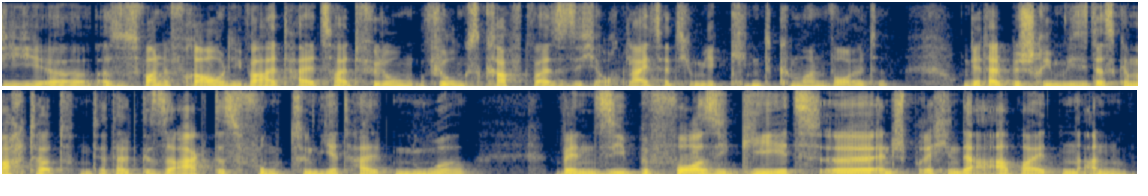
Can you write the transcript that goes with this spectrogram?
Die, äh, also es war eine Frau, die war halt Teilzeit-Führungskraft, weil sie sich auch gleichzeitig um ihr Kind kümmern wollte. Und die hat halt beschrieben, wie sie das gemacht hat. Und die hat halt gesagt, das funktioniert halt nur, wenn sie, bevor sie geht, äh, entsprechende Arbeiten an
